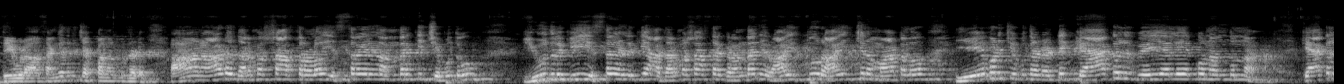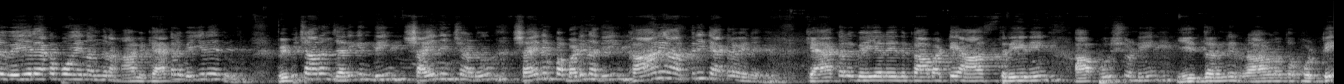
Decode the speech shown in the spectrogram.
దేవుడు ఆ సంగతిని చెప్పాలనుకున్నాడు. ఆనాడు ధర్మశాస్త్రంలో ఇస్రాయేళ్ళందరికీ చెబుతూ యూదులకి ఇస్రాయేళ్ళకి ఆ ధర్మశాస్త్ర గ్రంథాన్ని రాయిస్తూ రాయించిన మాటలో ఏమని చెబుతాడంటే కేకలు వేయలేకునందున కేకలు వేయలేకపోయినందున. ఆమె కేకలు వేయలేదు. వ్యభిచారం జరిగింది శయనించాడు శయనింపబడినది కానీ ఆ స్త్రీ కేకలు వేయలేదు. కేకలు వేయలేదు కాబట్టి ఆ స్త్రీని ఆ పురుషుని ఇద్దరిని రాళ్ళతో కొట్టి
